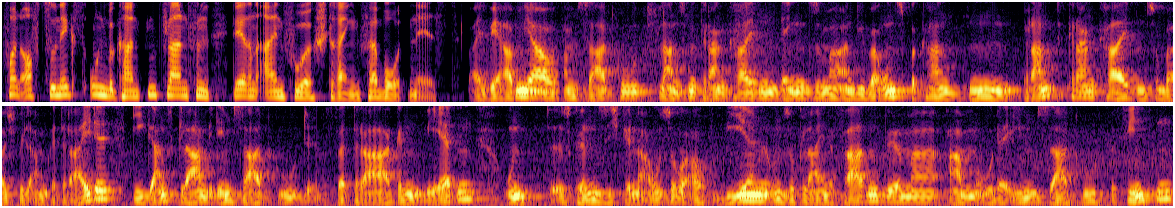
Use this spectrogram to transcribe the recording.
von oft zunächst unbekannten Pflanzen, deren Einfuhr streng verboten ist. Weil wir haben ja auch am Saatgut Pflanzenkrankheiten, denken Sie mal an die bei uns bekannten Brandkrankheiten, zum Beispiel am Getreide, die ganz klar mit dem Saatgut vertragen werden und es können sich genauso auch Viren und so kleine Fadenwürmer am oder im Saatgut befinden finden,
